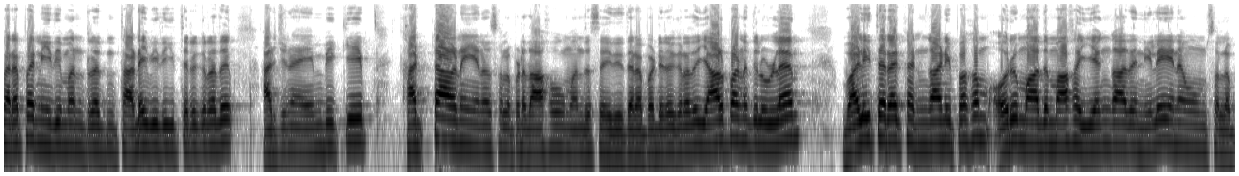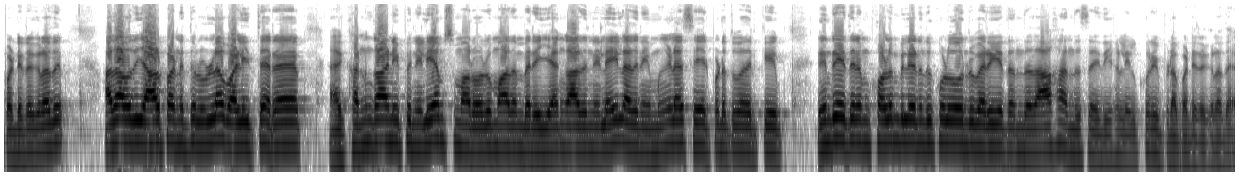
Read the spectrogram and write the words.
பரப்ப நீதிமன்றம் தடை விதித்திருக்கிறது. அர்ஜுனா எம்பிக்கு கட்டாணை என சொல்லப்பட்டதாகவும் அந்த செய்தி தரப்பட்டிருக்கிறது. யாழ்ப்பாணத்தில் உள்ள வழித்தர கண்காணிப்பகம் ஒரு மாதமாக இயங்காத நிலை எனவும் சொல்லப்பட்டிருக்கிறது. அதாவது யாழ்ப்பாணத்தில் உள்ள வழித்தர கண்காணிப்பு நிலையம் சுமார் ஒரு மாதம் வரை இயங்காத நிலையில் அதனை மீள செயற்படுத்துவதற்கு இன்றைய தினம் கொழும்பிலிருந்து குழு ஒன்று வருகை தந்ததாக அந்த செய்திகளில் குறிப்பிடப்பட்டிருக்கிறது.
